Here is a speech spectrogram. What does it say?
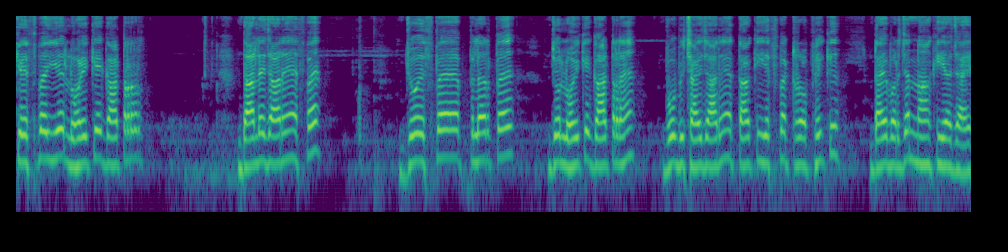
कि इस पर ये लोहे के गाटर डाले जा रहे हैं इस पर जो इस पर पिलर पे जो लोहे के गाटर हैं, वो बिछाए जा रहे हैं ताकि इस पर ट्रैफ़िक डाइवर्जन ना किया जाए,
